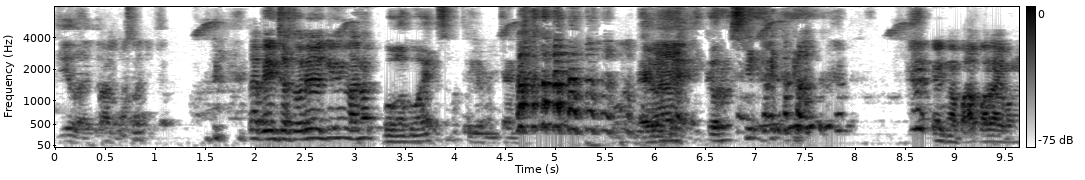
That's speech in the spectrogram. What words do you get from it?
gila itu. Nah, di Instastory lagi nih mana? Bunga-bunganya kesebut ya mencari. Nah, Korupsi. Eh nggak apa-apa lah emang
